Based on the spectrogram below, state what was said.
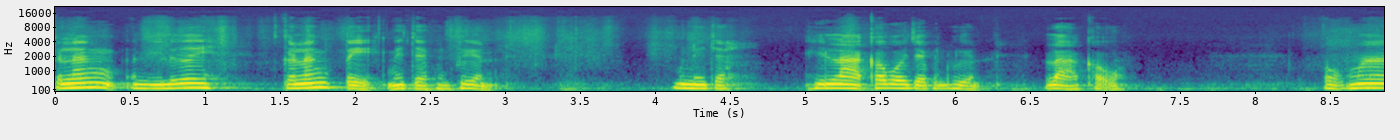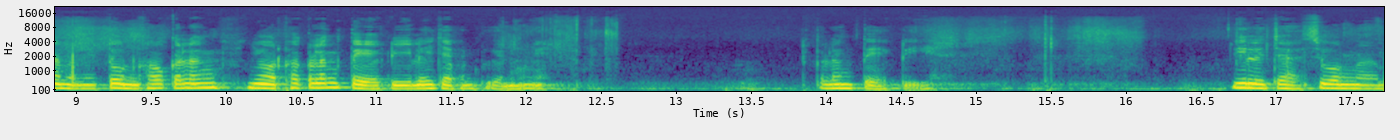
กำลังอันนี้เลยกำลังเตกไหมจ้ะเพื่อนๆมื้อนี้จ้ะเห็นลากเขาบ่จ้ะเพื่อนๆลากเขา ออกมาแบบนี้ต้นเขากำลังยอดเขากำลังแตกดีเลยจ้ะเพื่อนๆมื้อนี้กำลังแตกดี นี่เลยจ้ะช่วงงาม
